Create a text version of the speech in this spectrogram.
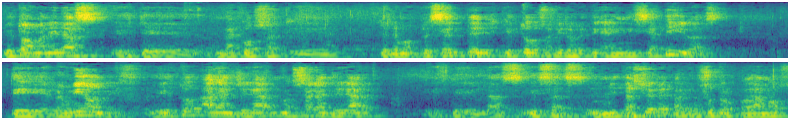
De todas maneras, este, una cosa que tenemos presente es que todos aquellos que tengan iniciativas de reuniones y esto hagan llegar, nos hagan llegar este, las, esas invitaciones para que nosotros podamos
